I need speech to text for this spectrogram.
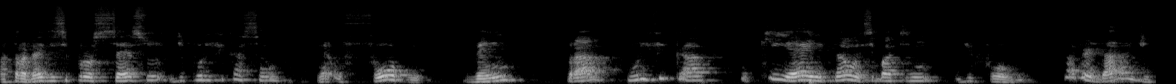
através desse processo de purificação. Né? O fogo vem para purificar O que é, então, esse batismo de fogo? Na verdade,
